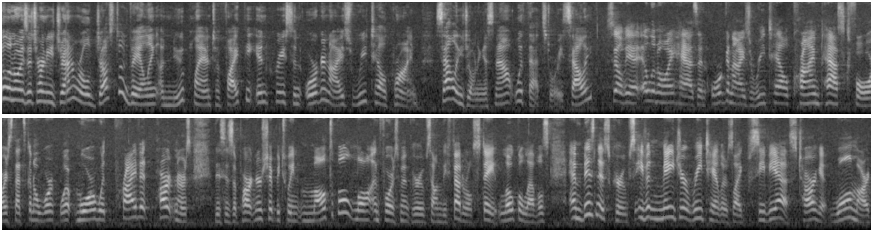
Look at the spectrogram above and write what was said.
Illinois Attorney General just unveiling a new plan to fight the increase in organized retail crime. Sally joining us now with that story. Sally? Sylvia, Illinois has an organized retail crime task force that's going to work more with private partners. This is a partnership between multiple law enforcement groups on the federal, state, local levels, and business groups, even major retailers like CVS, Target, Walmart.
